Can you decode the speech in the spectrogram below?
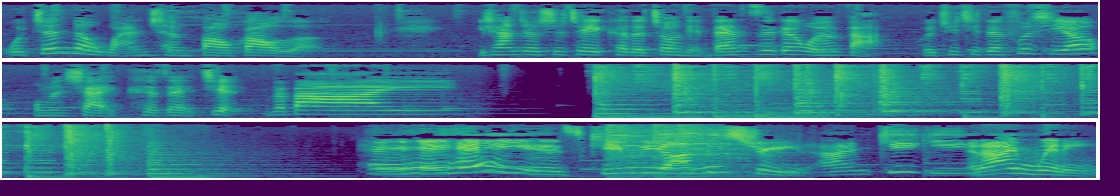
我真的完成报告了。以上就是这一课的重点单词跟文法，回去记得复习哦。我们下一课再见，拜拜。Hey, hey, hey, it's Kiwi on the street. I'm Kiki. And I'm Winnie.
